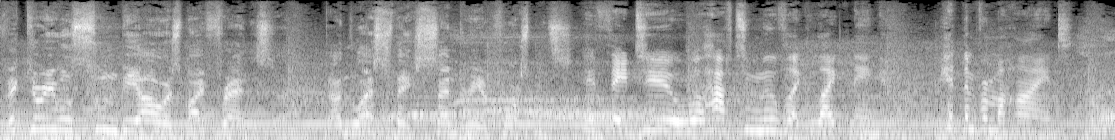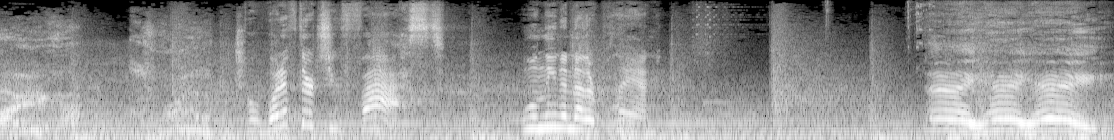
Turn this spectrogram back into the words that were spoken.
Victory will soon be ours, my friends, unless they send reinforcements. If they do, we'll have to move like lightning. Hit them from behind. But what if they're too fast? We'll need another plan. Hey, hey, hey!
